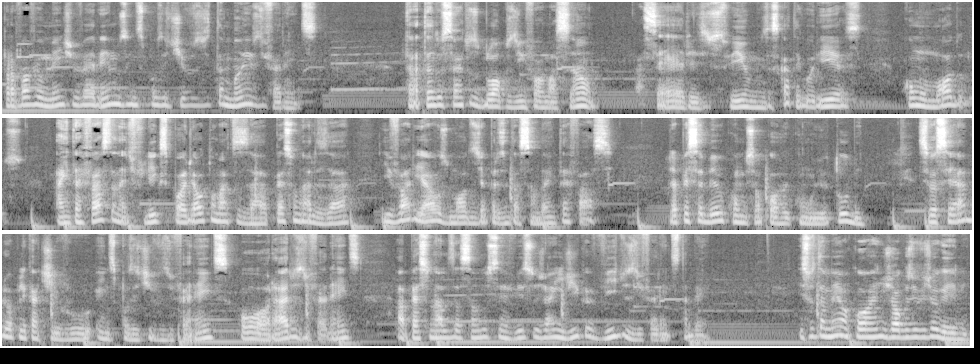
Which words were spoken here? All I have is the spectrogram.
provavelmente veremos em dispositivos de tamanhos diferentes. Tratando certos blocos de informação, as séries, os filmes, as categorias, como módulos, a interface da Netflix pode automatizar, personalizar e variar os modos de apresentação da interface. Já percebeu como isso ocorre com o YouTube? Se você abre o aplicativo em dispositivos diferentes ou horários diferentes, a personalização do serviço já indica vídeos diferentes também. Isso também ocorre em jogos de videogame.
